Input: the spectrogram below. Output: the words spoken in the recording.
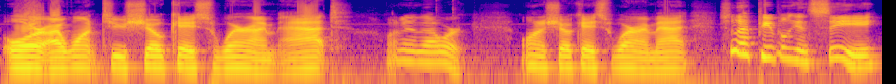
or I want to showcase where I'm at. Why didn't that work? I want to showcase where I'm at so that people can see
